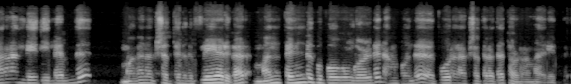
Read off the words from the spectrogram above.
ஆறாம் தேதியில இருந்து மக நட்சத்திரத்திலேயே இருக்கார். மந்த் எண்டுக்கு போகும் பொழுது நமக்கு வந்து பூர நட்சத்திரத்தை தொடர மாதிரி இருக்கு.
